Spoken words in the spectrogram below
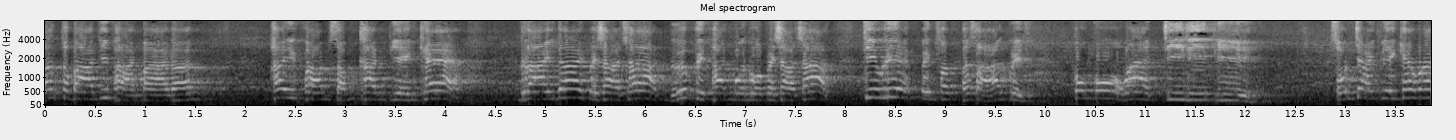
รัฐบาลที่ผ่านมานั้น ให้ความสำคัญเพียงแค่รายได้ประชาชาติ หรือผลิตภัณฑ์มวลรวมประชาชาติ ที่เรียกเป็นภาษาอังกฤษโกโก้ว่า GDP สนใจเพียงแค่ว่า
